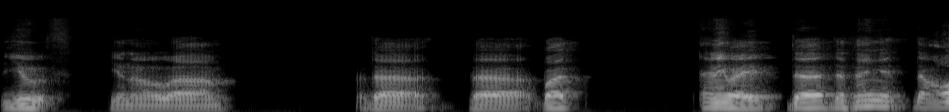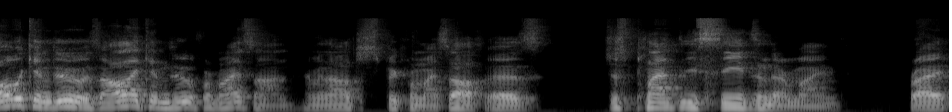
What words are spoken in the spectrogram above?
youth. You know, um, the the but anyway, the the thing the all we can do is all I can do for my son. I mean, I'll just speak for myself. Is just plant these seeds in their mind right?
